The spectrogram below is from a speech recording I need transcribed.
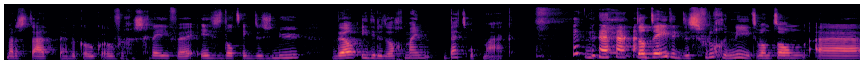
Maar daar staat, daar heb ik ook over geschreven. Is dat ik dus nu wel iedere dag mijn bed opmaak. dat deed ik dus vroeger niet. Want dan, eh,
